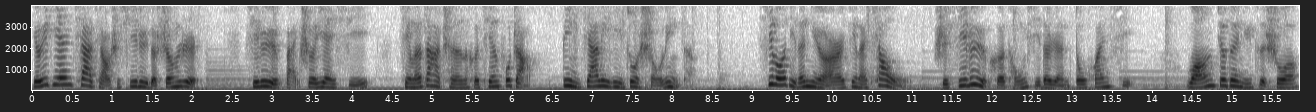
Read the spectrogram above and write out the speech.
有一天恰巧是希律的生日，希律摆设宴席，请了大臣和千夫长，并加利利做首领的。希罗底的女儿进来跳舞，使希律和同席的人都欢喜。王就对女子说：“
